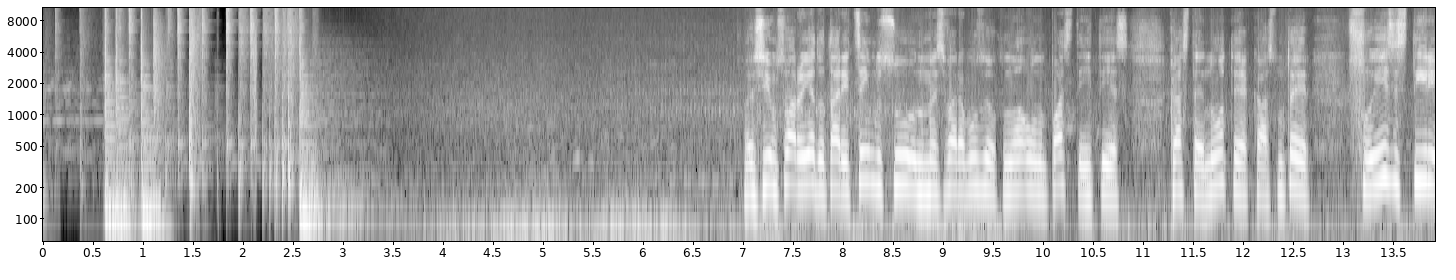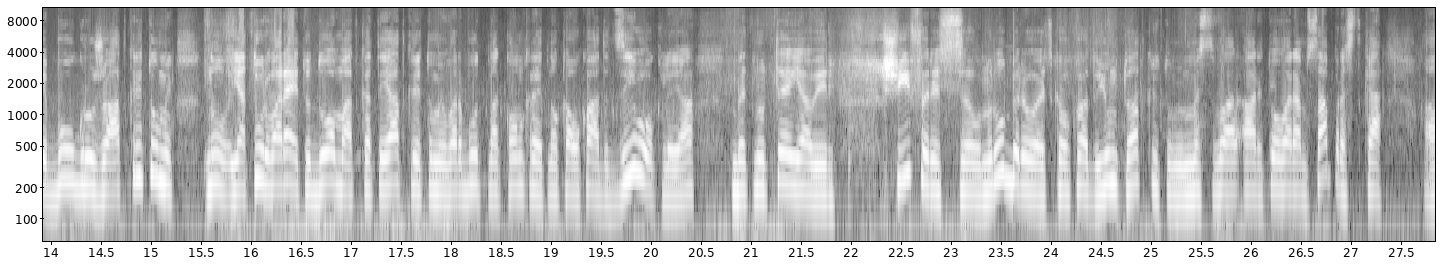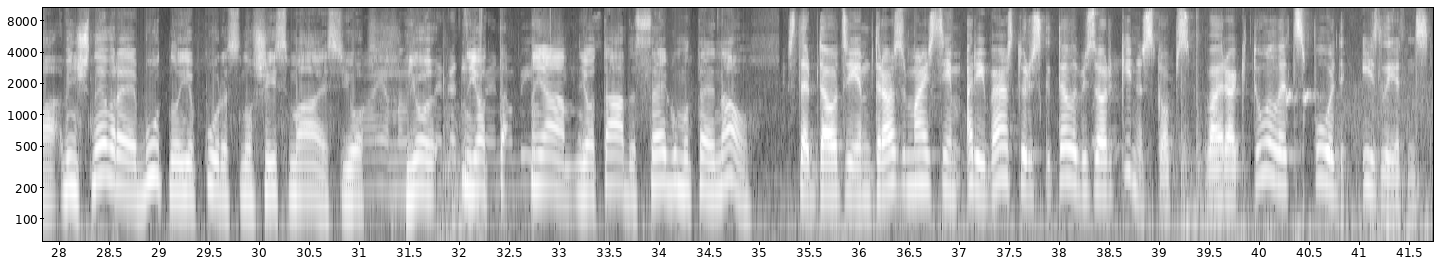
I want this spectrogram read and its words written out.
Es jums varu iedot arī cimdus, un mēs varam uzvilkt un, un pastīties, kas te notiekās. Nu, te ir flīzes, tīrie būgruža atkritumi. Nu, ja tur varētu domāt, ka tie atkritumi var būt konkrēti no kaut kāda dzīvokļa, ja? bet nu, te jau ir šiferis un ruberojas kaut kādu jumtu atkritumu. Mēs var, arī to varam saprast, ka uh, viņš nevarēja būt no jebkuras no šīs mājas, jo, jo, jo, tā, jā, jo tāda seguma te nav. Starp daudziem drazu maisiem arī vēsturiska televizora kineskops, vairāki toaletes podi, izlietnes.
